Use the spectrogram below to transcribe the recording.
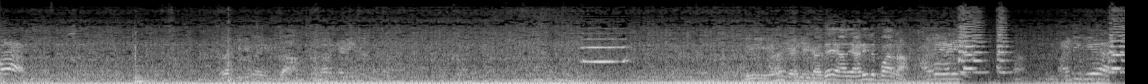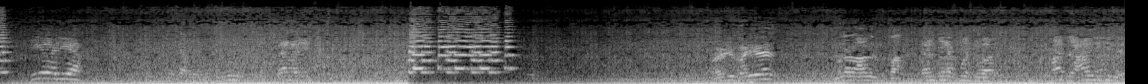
வா டிக்கெட் அதை அடி டிக்கெட் அடியா? வடிவேல் முன்னாள் ஆள் இருக்குப்பா போட்டு வா பார்த்து ஆள் நிற்கிது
